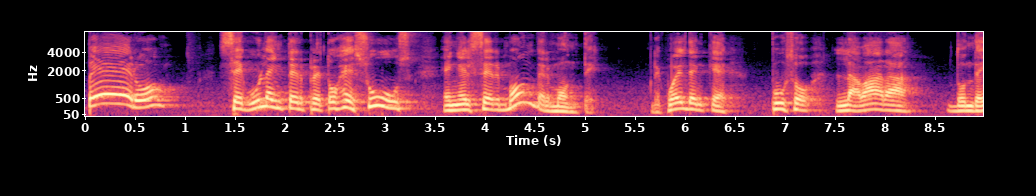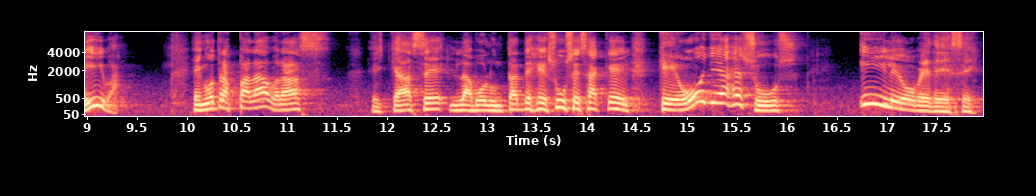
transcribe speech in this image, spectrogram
pero según la interpretó Jesús en el sermón del monte. Recuerden que puso la vara donde iba. En otras palabras, el que hace la voluntad de Jesús es aquel que oye a Jesús y le obedece.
